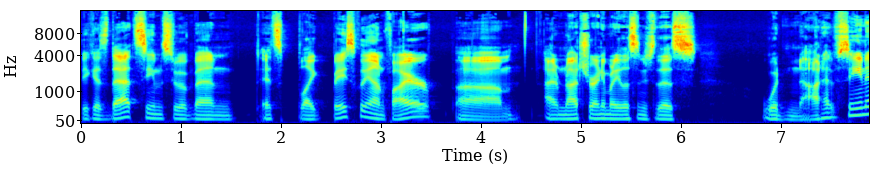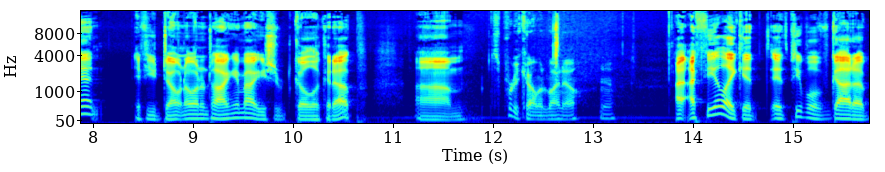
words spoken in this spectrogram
because that seems to have been it's like basically on fire. Um, I'm not sure anybody listening to this would not have seen it. If you don't know what I'm talking about, you should go look it up. Um, It's pretty common by now. Yeah. I, I feel like it. It people have got to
